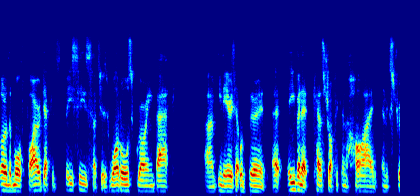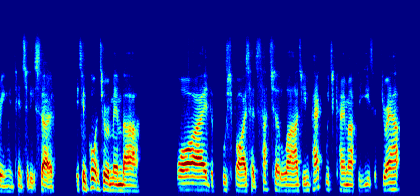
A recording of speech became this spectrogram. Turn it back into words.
a lot of the more fire adapted species such as wattles growing back um, in areas that were burnt, at, even at catastrophic and high and extreme intensity. So it's important to remember why the bushfires had such a large impact, which came after years of drought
